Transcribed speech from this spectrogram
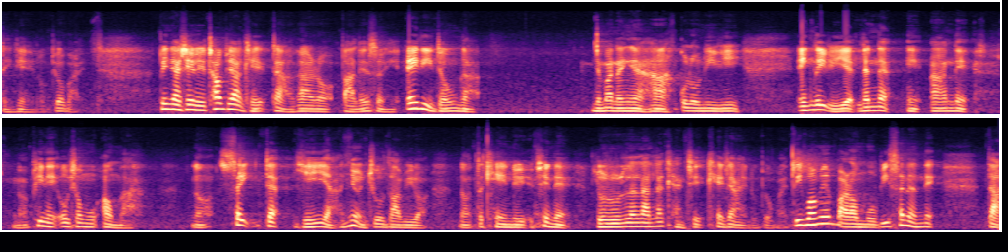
တင်ခဲ့တယ်လို့ပြောပါတယ် ပညာရှင်တွေထောက်ပြခဲ့တာကတော့ဗာလဲဆိုရင်အဲ့ဒီတုန်းကမြန်မာနိုင်ငံဟာကိုလိုနီကြီးအင်္ဂလိပ်တွေရဲ့လက်နက်အင်အားနဲ့နော်ဖိနှိပ်အုပ်ချုပ်မှုအောက်မှာနော်စိတ်တက်ရေးရအညွန့်ကြိုးစားပြီးတော့နော်တခင်တွေအဖြစ်နဲ့လူလူလတ်လတ်လက်ခံချစ်ခဲ့ကြတယ်လို့ပြောပါတယ်။ဒီပေါ်မှာပါတော်မူပြီး၁၂နှစ် ဒါ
